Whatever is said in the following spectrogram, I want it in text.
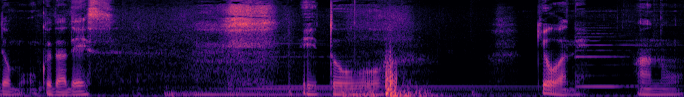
どうも奥田です。えっ、ー、と今日はねあの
